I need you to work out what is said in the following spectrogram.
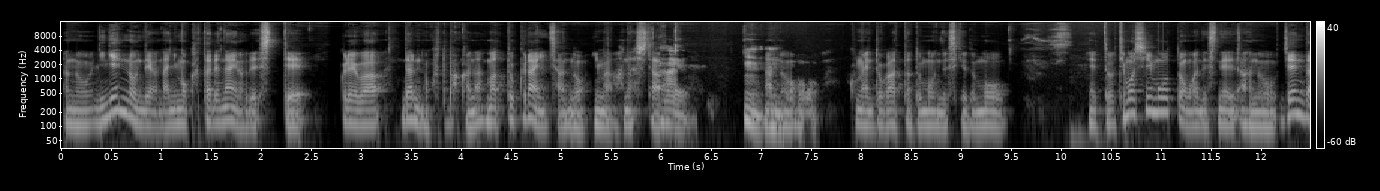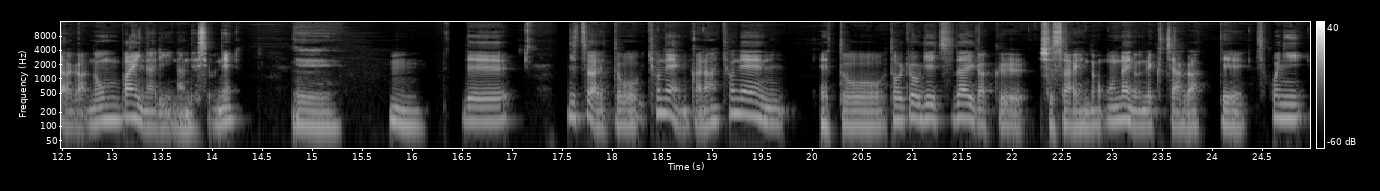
あの、二元論では何も語れないのですって、これは誰の言葉かな？マット・クラインさんの今話した、はい。うんうん、あの、コメントがあったと思うんですけども、えっと、ティモシー・モートンはですね、あの、ジェンダーがノンバイナリーなんですよね。ええー、うん。で、実は、えっと、去年かな？去年、えっと、東京芸術大学主催のオンラインのレクチャーがあって、そこに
